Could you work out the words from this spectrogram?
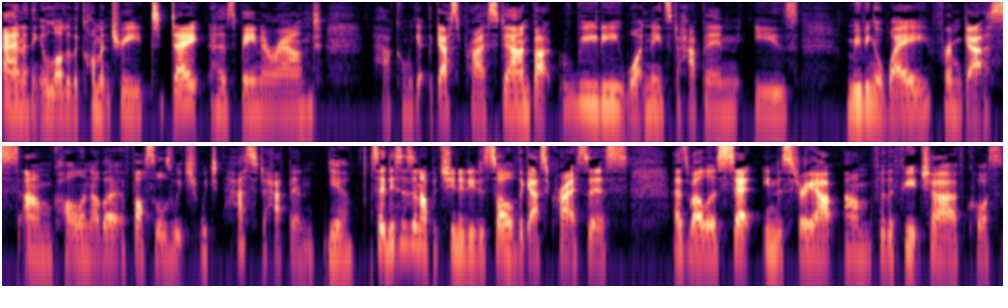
and I think a lot of the commentary to date has been around how can we get the gas price down. But really, what needs to happen is moving away from gas, um, coal, and other fossils, which which has to happen. Yeah. So this is an opportunity to solve the gas crisis, as well as set industry up um, for the future. Of course,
